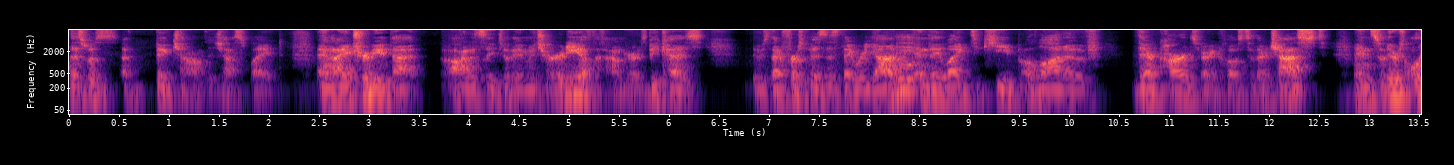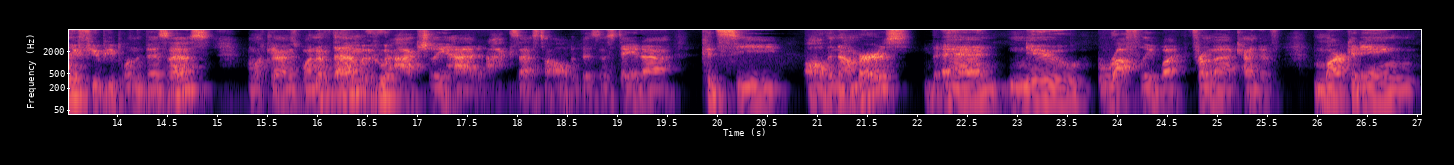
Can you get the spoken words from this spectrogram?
This was a big challenge that Chef's Plate. And I attribute that honestly to the immaturity of the founders because it was their first business. They were young and they like to keep a lot of their cards very close to their chest. And so there's only a few people in the business. I'm lucky I was one of them who actually had access to all the business data, could see all the numbers and knew roughly what from a kind of marketing,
